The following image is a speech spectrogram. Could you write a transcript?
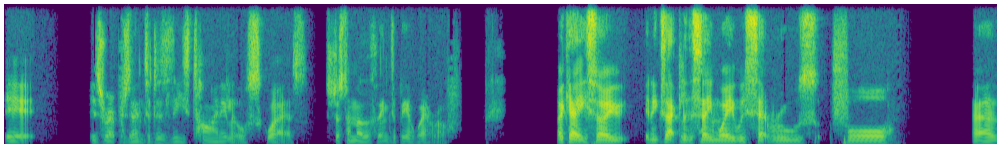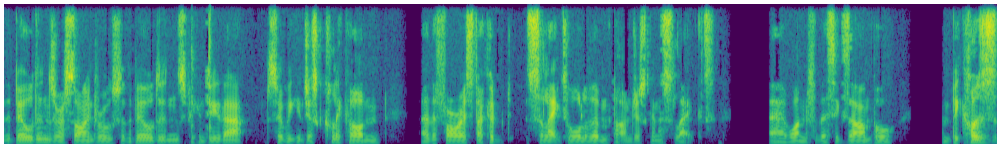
it is represented as these tiny little squares. It's just another thing to be aware of. Okay, so in exactly the same way we set rules for uh, the buildings or assigned rules for the buildings, we can do that. So we can just click on uh, the forest. I could select all of them, but I'm just going to select uh, one for this example. And because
